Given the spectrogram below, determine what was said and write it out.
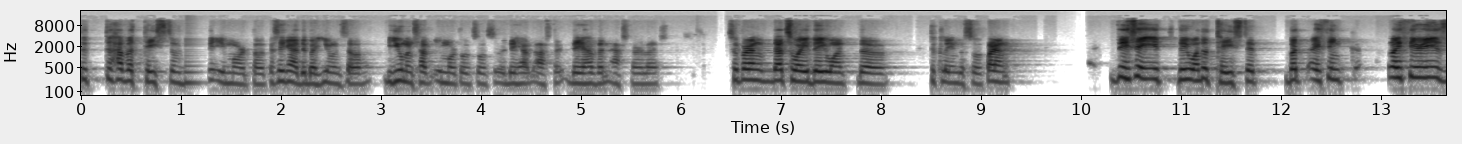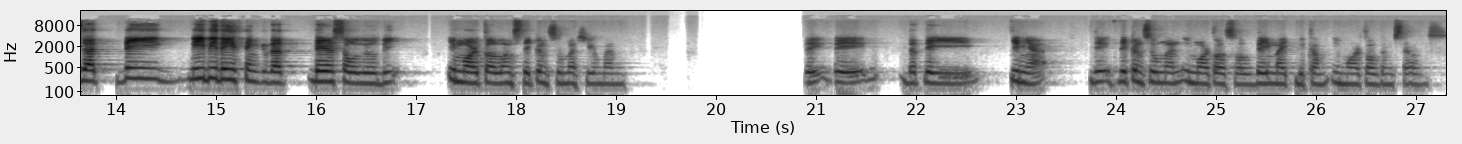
to, to have a taste of the immortal kasi nga 'di ba humans daw humans have immortal souls or they have after they have an afterlife. So parang that's why they want the to claim the soul. Parang they say it they want to taste it but I think my theory is that they maybe they think that their soul will be immortal once they consume a human. They they that they yun nga, they, they consume an immortal soul, they might become immortal themselves.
